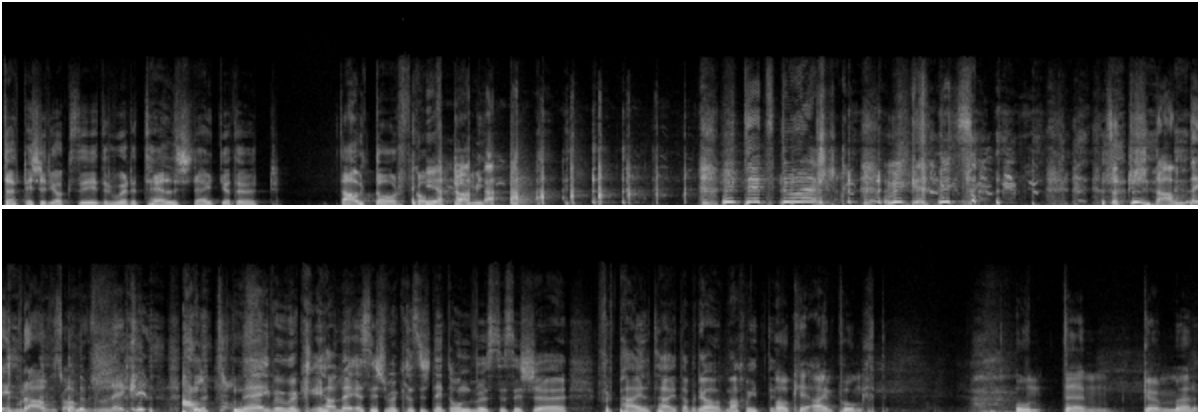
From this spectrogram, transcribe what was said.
Dort war er ja, gewesen. der Hure Tell steht ja dort. Das Altdorf, Ja. Gottverdammt. Und jetzt tust du wirklich so, so gestanden im Raum, so am Überlegen. Alter! Nein, weil wirklich, ich habe, nein, es ist wirklich, es ist nicht Unwissen, es ist äh, Verpeiltheit. Aber ja, mach weiter. Okay, ein Punkt. Und dann gehen wir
